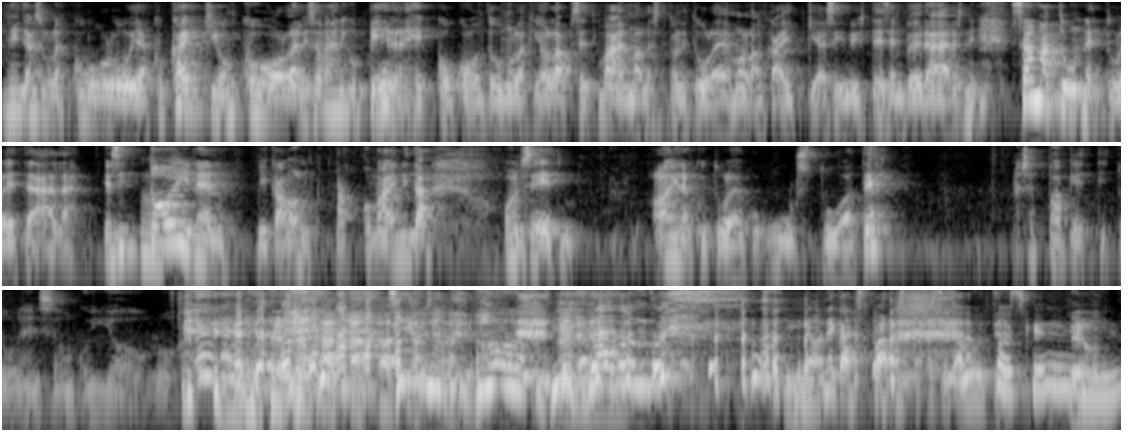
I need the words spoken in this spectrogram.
mitä sulle kuuluu ja kun kaikki on koolla, niin se on vähän niin kuin perhe kokoontuu. Mullakin on lapset maailmalla, sit kun ne tulee ja me ollaan kaikkia siinä yhteisen pöydän ääressä, niin sama tunne tulee täällä. Ja sitten mm. toinen, mikä on pakko mainita, on se, että aina kun tulee joku uusi tuote, se paketti tulee, niin se on kuin joulu. miltä tämä tuntuu? ne on ne kaksi parasta asiaa mun okay.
